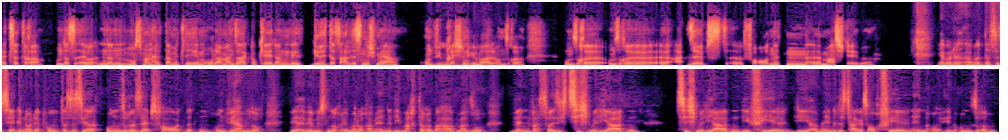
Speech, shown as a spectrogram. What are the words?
etc. Und das, äh, dann muss man halt damit leben. Oder man sagt, okay, dann gilt das alles nicht mehr und wir mhm. brechen überall unsere, unsere, unsere äh, selbst äh, verordneten äh, Maßstäbe. Ja, aber, da, aber das ist ja genau der Punkt. Das ist ja unsere Selbstverordneten. Und wir haben doch, wir, wir müssen doch immer noch am Ende die Macht darüber haben. Also, wenn, was weiß ich, zig Milliarden, zig Milliarden, die fehlen, die am Ende des Tages auch fehlen in, in unserem,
